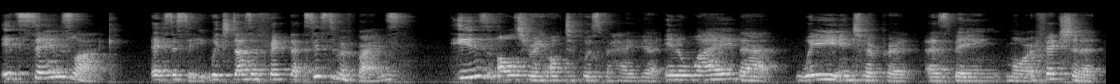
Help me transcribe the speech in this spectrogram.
it seems like ecstasy, which does affect that system of brains, is altering octopus behaviour in a way that we interpret as being more affectionate,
